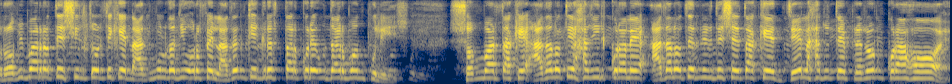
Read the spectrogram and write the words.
রবিবার রাতে শিলচর থেকে নাজমুল গাজী ওরফে লাদেনকে গ্রেফতার করে উদারবন পুলিশ। সোমবার তাকে আদালতে হাজির করালে আদালতের নির্দেশে তাকে জেল হাজতে প্রেরণ করা হয়।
